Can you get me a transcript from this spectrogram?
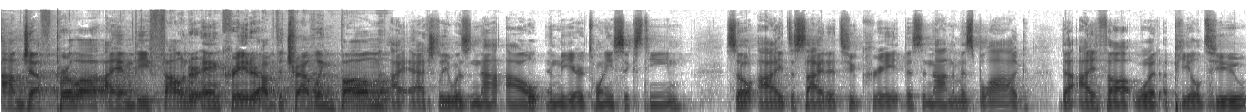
I'm Jeff Perla. I am the founder and creator of The Travelin' Bum. I actually was not out in the year 2016. So I decided to create this anonymous blog that I thought would appeal to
